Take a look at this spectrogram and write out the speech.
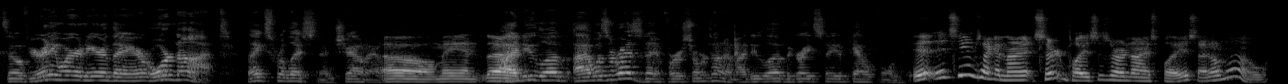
so if you're anywhere near there or not, thanks for listening. Shout out. oh man, uh, I do love. I was a resident for a short time. I do love the great state of California. It, it seems like a nice. Certain places are a nice place. I don't know.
